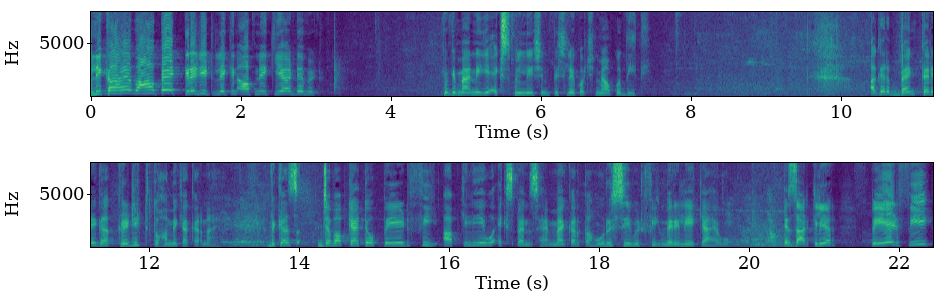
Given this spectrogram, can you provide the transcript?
लिखा है वहाँ पे क्रेडिट, लेकिन आपने किया डेबिट। क्योंकि मैंने ये एक्सप्लेनेशन पिछले क्वेश्चन में आपको दी थी। अगर बैंक करेगा क्रेडिट तो हमें क्या करना है? बिकॉज़ जब आप कहते हो पेड फ़ी आपके लिए वो एक्सपेंस है। मैं करता हूँ रिसीव्ड फ़ी मेरे लिए क्या है वो? Is that clear paid fee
